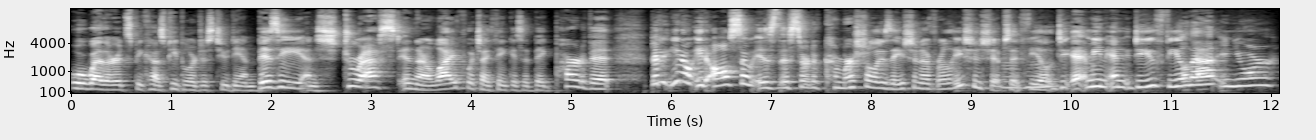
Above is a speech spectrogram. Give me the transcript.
or whether it's because people are just too damn busy and stressed in their life, which I think is a big part of it. But you know, it also is this sort of commercialization of relationships. It feel. Do, I mean, and do you feel that in your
